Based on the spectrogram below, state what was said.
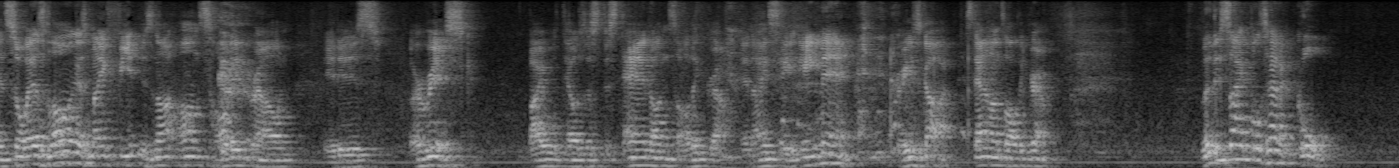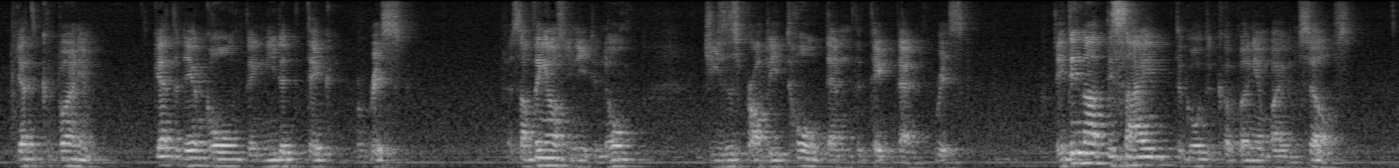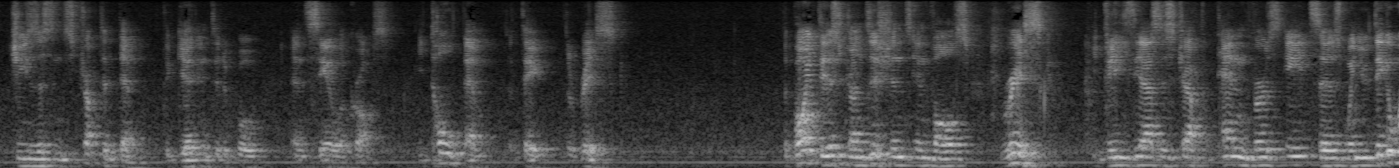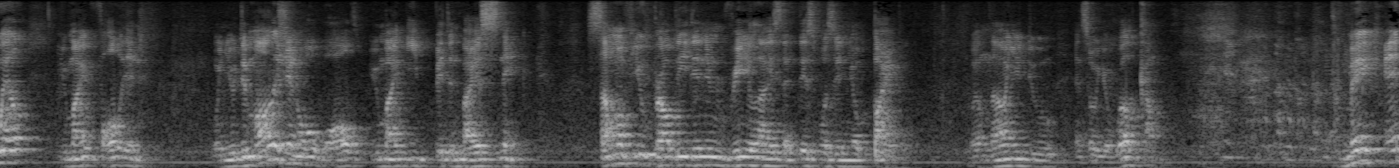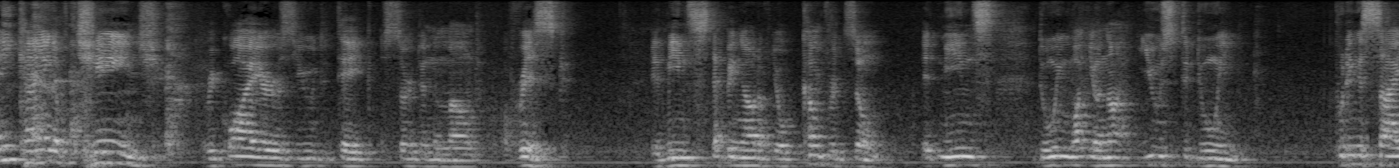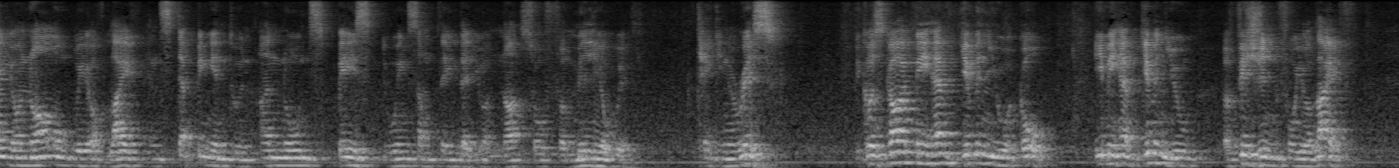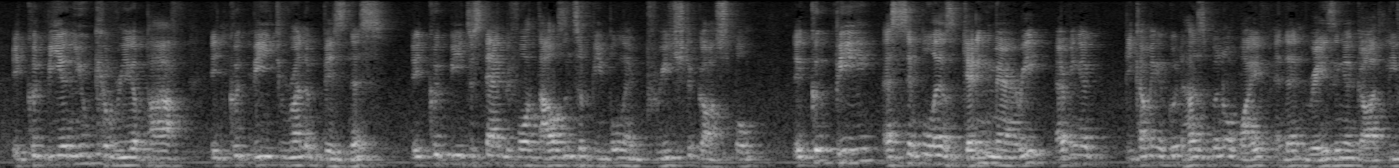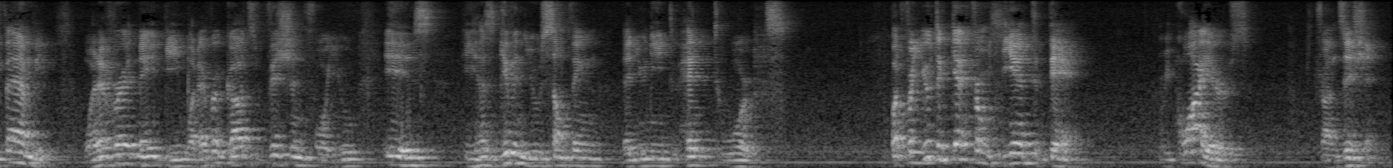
And so, as long as my feet is not on solid ground, it is a risk. The Bible tells us to stand on solid ground, and I say, Amen. Praise God. Stand on solid ground. The disciples had a goal: get to Capernaum. To get to their goal, they needed to take a risk. There's something else you need to know. Jesus probably told them to take that risk. They did not decide to go to Capernaum by themselves. Jesus instructed them to get into the boat and sail across. He told them to take the risk. The point is, transitions involves risk. Ecclesiastes chapter 10, verse 8 says, When you dig a well, you might fall in. When you demolish an old wall, you might be bitten by a snake. Some of you probably didn't realize that this was in your Bible. Now you do, and so you're welcome. to make any kind of change requires you to take a certain amount of risk. It means stepping out of your comfort zone. It means doing what you're not used to doing. Putting aside your normal way of life and stepping into an unknown space, doing something that you are not so familiar with. Taking a risk. Because God may have given you a goal. He may have given you a vision for your life. It could be a new career path. It could be to run a business. It could be to stand before thousands of people and preach the gospel. It could be as simple as getting married, having a, becoming a good husband or wife, and then raising a godly family. Whatever it may be, whatever God's vision for you is, He has given you something that you need to head towards. But for you to get from here to there requires transition,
